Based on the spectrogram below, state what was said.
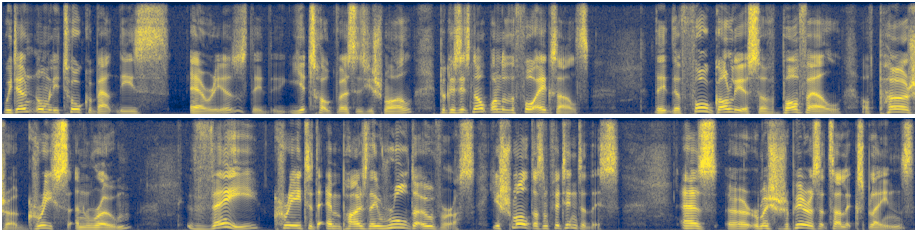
We don't normally talk about these areas, the, the versus Yishmael, because it's not one of the four exiles. The, the four galuyos of Bovel, of Persia, Greece, and Rome, they created empires, they ruled over us. Yishmael doesn't fit into this. As uh, Rav Moshe Shapiro Zatzal explains,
